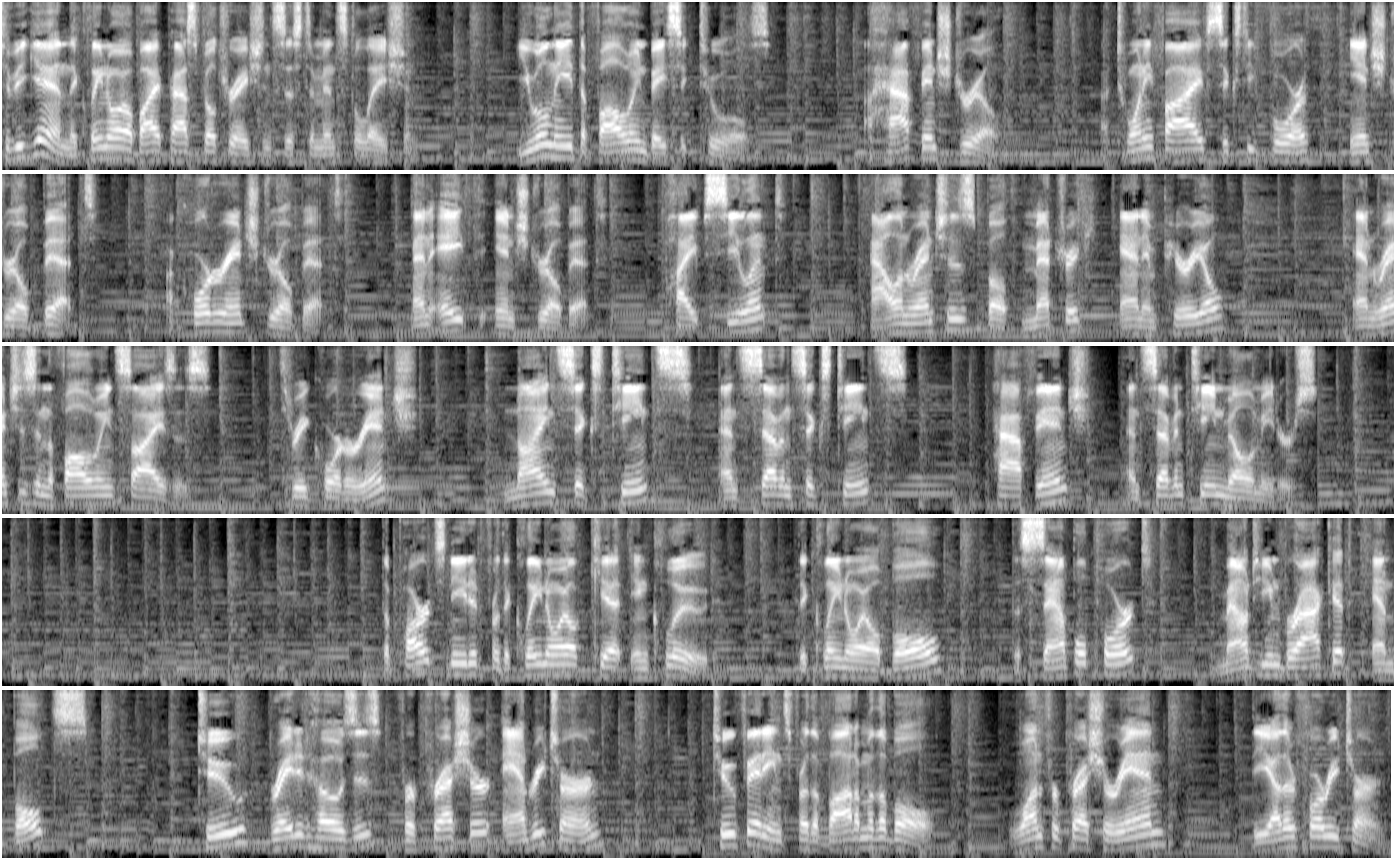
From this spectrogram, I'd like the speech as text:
To begin the Kleenoil bypass filtration system installation, you will need the following basic tools. A half inch drill, a 25 64th inch drill bit, a quarter inch drill bit, an eighth inch drill bit, pipe sealant, Allen wrenches, both metric and imperial, and wrenches in the following sizes 3 quarter inch, 9 sixteenths and 7 sixteenths, half inch, and 17 millimeters. The parts needed for the Kleenoil kit include the Kleenoil bowl, the sample port, mounting bracket and bolts, two braided hoses for pressure and return, two fittings for the bottom of the bowl, one for pressure in, the other for return,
